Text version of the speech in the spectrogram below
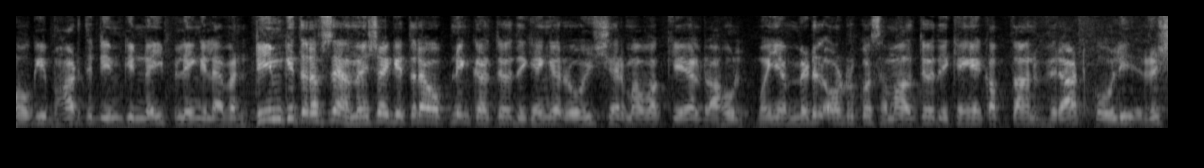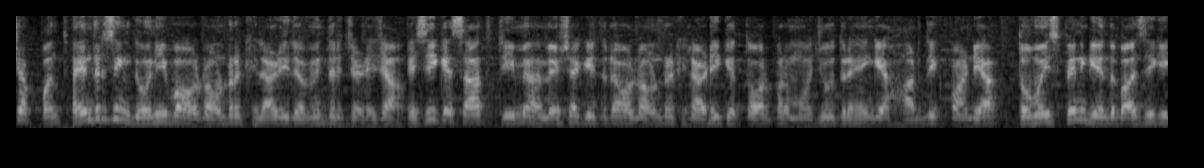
होगी भारतीय टीम की नई प्लेइंग इलेवन टीम की तरफ़ से हमेशा की तरह ओपनिंग करते हुए दिखेंगे रोहित शर्मा व के राहुल। वहीं मिडिल ऑर्डर को संभालते हुए दिखेंगे कप्तान विराट कोहली, ऋषभ पंत, महेंद्र सिंह धोनी व ऑलराउंडर खिलाड़ी। रविंद्र जडेजा। इसी के साथ टीम में हमेशा की तरह ऑलराउंडर खिलाड़ी के तौर पर मौजूद रहेंगे हार्दिक पांड्या। तो वही स्पिन गेंदबाजी की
